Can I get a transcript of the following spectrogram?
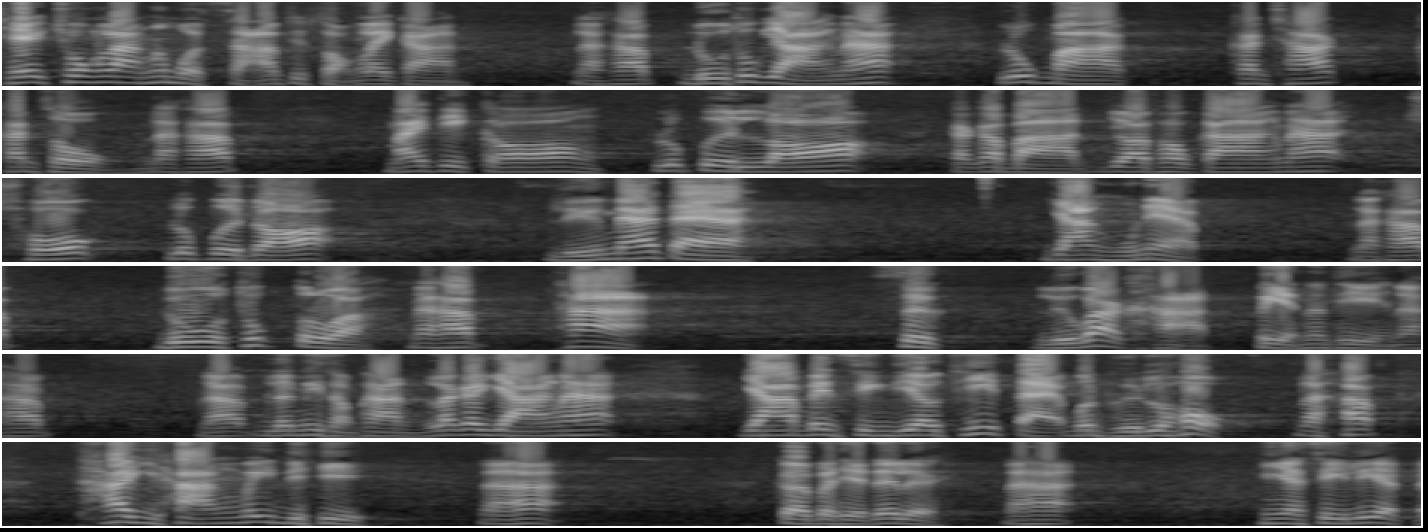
เช็คช่วงล่างทั้งหมด 32 รายการนะครับ ดูทุกอย่างนะฮะลูกหมากคันชักคันส่งนะครับ ไม้ตีกอง ลูกปืนล้อกากบาทยอยเผากลางนะฮะโชคลูกปืนล้อ หรือแม้แต่ยางหูแหนบนะครับ ดูทุกตัวนะครับ ถ้าสึกหรือว่าขาดเปลี่ยนทันทีนะครับนะครับเรื่องนี้สำคัญแล้วก็ยางนะฮะยางเป็นสิ่งเดียวที่แตะบนผืนโลกนะครับ ถ้ายางไม่ดีนะฮะ เกิดอุบัติเหตุได้เลยนะฮะเฮียซีเรียส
